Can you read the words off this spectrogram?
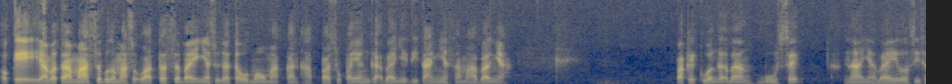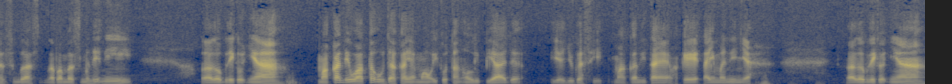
Oke, yang pertama sebelum masuk water sebaiknya sudah tahu mau makan apa supaya nggak banyak ditanya sama abangnya. Pakai kuah nggak bang? Buset, nanya bayi lo sisa 11, 18 menit nih. Lalu berikutnya, makan di water udah kayak mau ikutan olimpiade. Iya juga sih, makan ditanya pakai timerin ya. Lalu berikutnya,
